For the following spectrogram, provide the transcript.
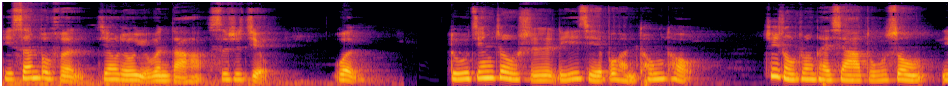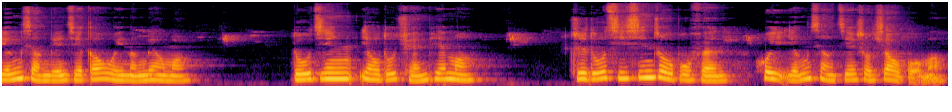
第三部分交流与问答四十九问：读经咒时理解不很通透，这种状态下读诵影响连接高维能量吗？读经要读全篇吗？只读其心咒部分会影响接受效果吗？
